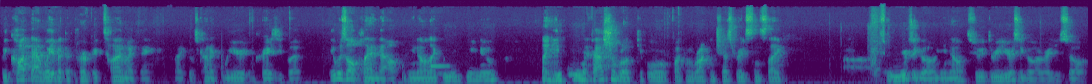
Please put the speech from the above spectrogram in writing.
we caught that wave at the perfect time. I think like it was kind of weird and crazy, but it was all planned out. You know, like we, we knew, like Mhm. even in the fashion world, people were fucking rocking chest rigs since like uh, two years ago. You know, two three years ago already. So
